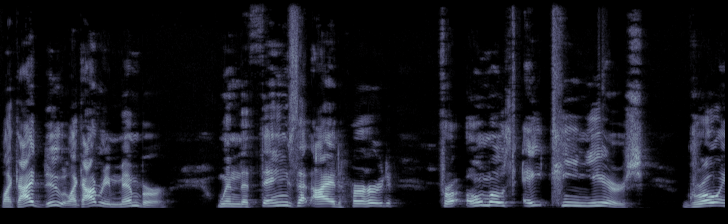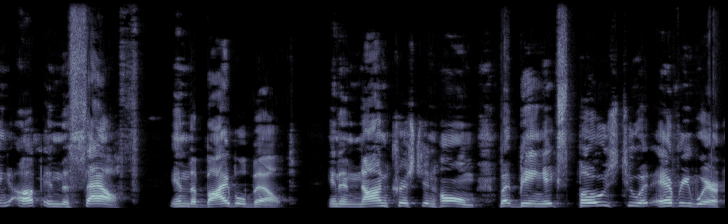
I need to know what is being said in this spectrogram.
Like I do. Like I remember when the things that I had heard for almost 18 years growing up in the South, in the Bible Belt, in a non-Christian home, but being exposed to it everywhere.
